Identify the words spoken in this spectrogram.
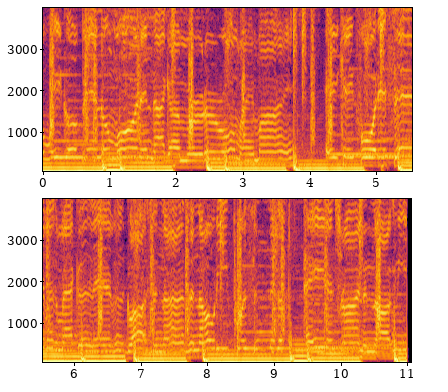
I wake up and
